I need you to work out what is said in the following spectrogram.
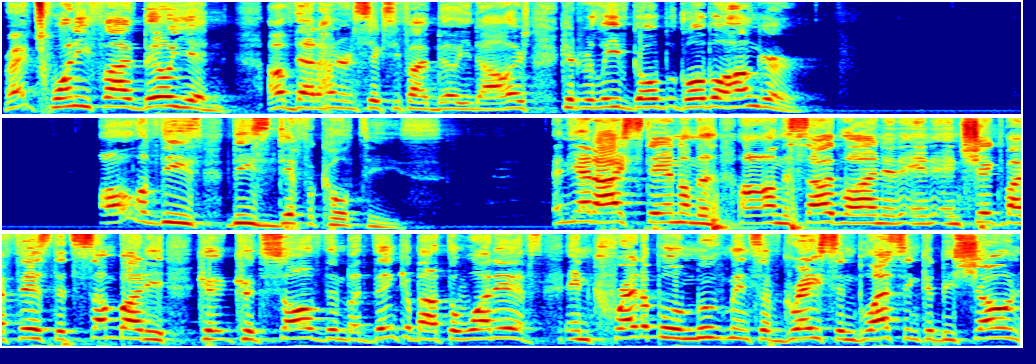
right? 25 billion of that 165 billion dollars could relieve global hunger. All of these, these difficulties. And yet I stand on the, on the sideline and, and, and shake my fist that somebody could, could solve them. But think about the what ifs. Incredible movements of grace and blessing could be shown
